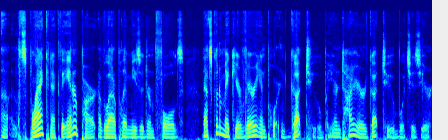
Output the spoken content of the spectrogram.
uh, splanchnic, the inner part of the lateral plate mesoderm folds, that's going to make your very important gut tube, your entire gut tube, which is your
